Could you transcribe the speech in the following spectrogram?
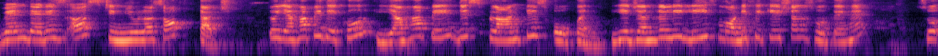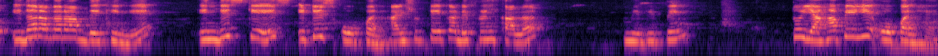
When there is a stimulus of touch तो यहाँ पे देखो यहाँ पे दिस प्लांट इज़ ओपन ये जनरली लीफ मॉडिफिकेशन होते हैं। सो so, इधर अगर आप देखेंगे in this case it is open I should take a different colour may be pink तो यहाँ पे ये ओपन है।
